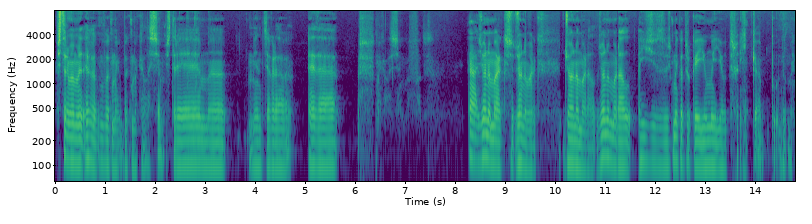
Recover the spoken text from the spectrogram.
Extremamente. Como é, como é que ela se chama? Extremamente agradável. É da. Como é que ela se chama? Foda-se. Ah, Joana Marques. Joana Marques. Joana Amaral. Joana Amaral. Ai Jesus, como é que eu troquei uma e outra? Ai, capuda, mano.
